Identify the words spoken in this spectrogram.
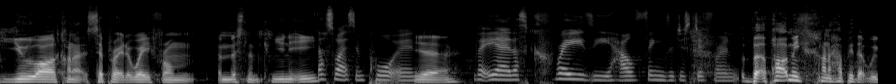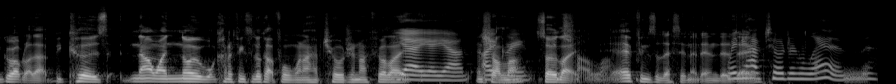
you are kind of separated away from a Muslim community. That's why it's important. yeah. But yeah, that's crazy how things are just different. But a part of me is kind of happy that we grew up like that because now I know what kind of things to look out for when I have children. I feel like, yeah, yeah, yeah. Inshallah. So like, Inshallah. everything's a lesson at the end of the day. when you have children, when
